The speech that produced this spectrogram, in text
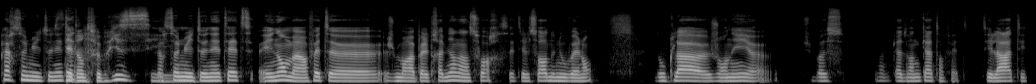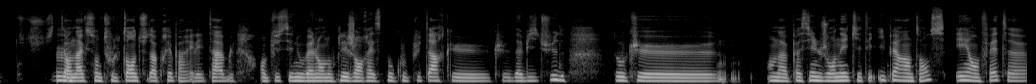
Personne lui tenait tête. Cette entreprise, c'est. Personne lui tenait tête. Et non, mais en fait, euh, je me rappelle très bien d'un soir. C'était le soir de Nouvel An. Donc là, journée, tu bosses 24-24 en fait. Tu es là, tu es, en action tout le temps, tu dois préparer les tables. En plus, c'est Nouvel An, donc les gens restent beaucoup plus tard que, que d'habitude. Donc, euh, on a passé une journée qui était hyper intense. Et en fait, euh,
